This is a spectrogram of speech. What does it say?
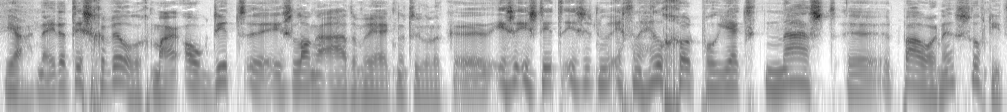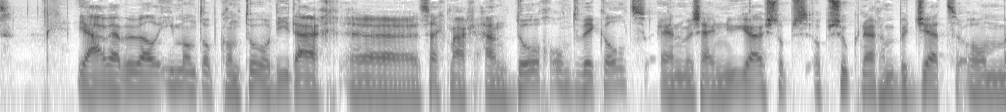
Ja, nee, dat is geweldig. Maar ook dit uh, is lange ademwerk natuurlijk. Uh, is, is, dit, is het nu echt een heel groot project naast uh, het Powernest of niet? Ja, we hebben wel iemand op kantoor die daar zeg maar aan doorontwikkelt. En we zijn nu juist op, op zoek naar een budget om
